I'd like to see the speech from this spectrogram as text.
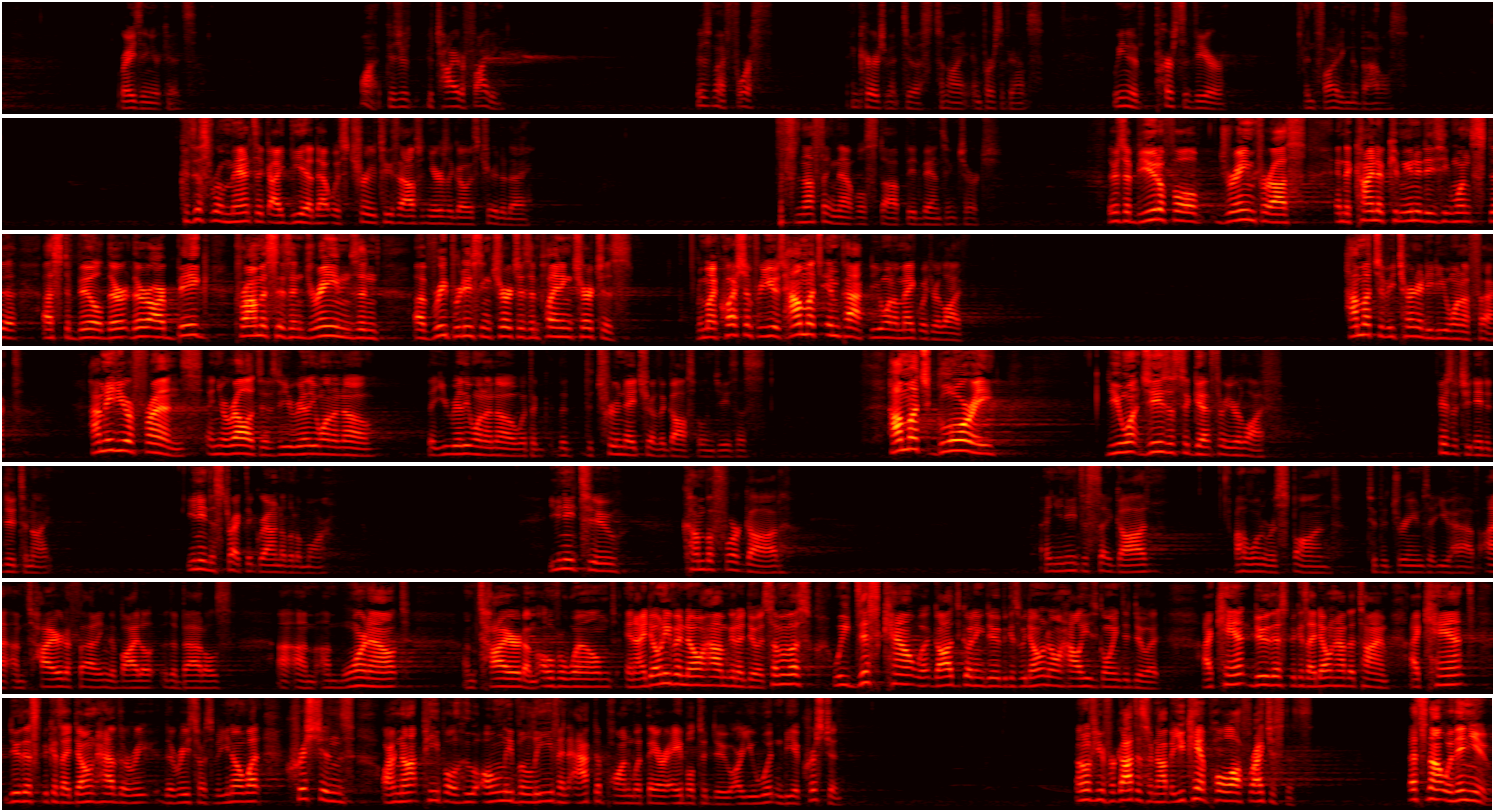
raising your kids. Why? Because you're, you're tired of fighting. Here's my fourth encouragement to us tonight in perseverance. We need to persevere in fighting the battles. Because this romantic idea that was true 2,000 years ago is true today. There's nothing that will stop the advancing church. There's a beautiful dream for us and the kind of communities He wants to, us to build. There, there are big promises and dreams and, of reproducing churches and planting churches. And my question for you is how much impact do you want to make with your life? How much of eternity do you want to affect? How many of your friends and your relatives do you really want to know that you really want to know what the, the, the true nature of the gospel in Jesus? How much glory do you want Jesus to get through your life? Here's what you need to do tonight you need to strike the ground a little more. You need to come before God and you need to say, God, I want to respond to the dreams that you have. I, am tired of fighting the, vital, the battles. I, I'm, I'm worn out. I'm tired. I'm overwhelmed. And I don't even know how I'm going to do it. Some of us, we discount what God's going to do because we don't know how He's going to do it. I can't do this because I don't have the time. I can't do this because I don't have the, re- the resource. But you know what? Christians are not people who only believe and act upon what they are able to do, or you wouldn't be a Christian. I don't know if you forgot this or not, but you can't pull off righteousness. That's not within you.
